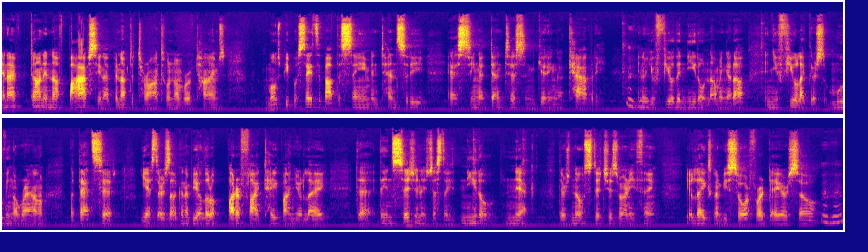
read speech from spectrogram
and I've done enough biopsy, and I've been up to Toronto a number of times. Most people say it's about the same intensity as seeing a dentist and getting a cavity. Mm-hmm. You know, you feel the needle numbing it up, and you feel like there's moving around, but that's it. Yes, there's going to be a little butterfly tape on your leg. The the incision is just a needle nick. There's no stitches or anything. Your leg's going to be sore for a day or so, mm-hmm.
